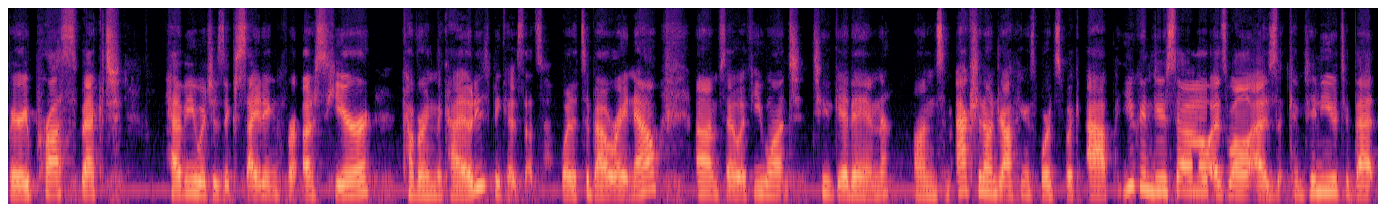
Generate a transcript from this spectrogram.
very prospect heavy, which is exciting for us here covering the Coyotes because that's what it's about right now. Um, so if you want to get in on some action on DraftKings Sportsbook app, you can do so as well as continue to bet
